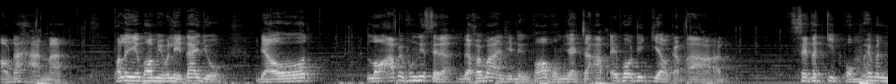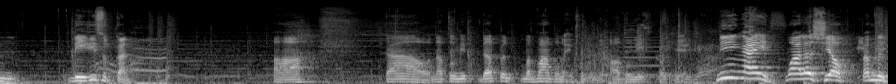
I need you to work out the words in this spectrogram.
อาทหารมา เพราะเรายังพอมีผลิตได้อยู่ เดี๋ยวรออัพไอ้พวกนี้เสร็จอะเดี๋ยวค่อยว่าอีกทีหนึ่งเพราะผมอยากจะอัพไอ้พวกที่เกี่ยวกับอ่าเศรษฐกิจผมให้มันดีที่สุดก่อน อ๋อเก้านับตรงนี้เดี๋ยวมันว่างตรงไหนคนนึงอ๋อตรงนี้โอเคนี่ไงว่าแล้วเชียวแป๊บหนึง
